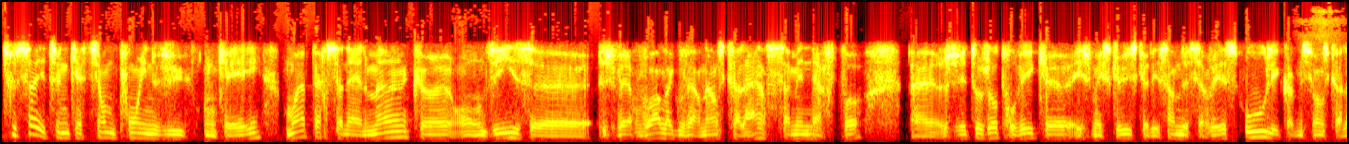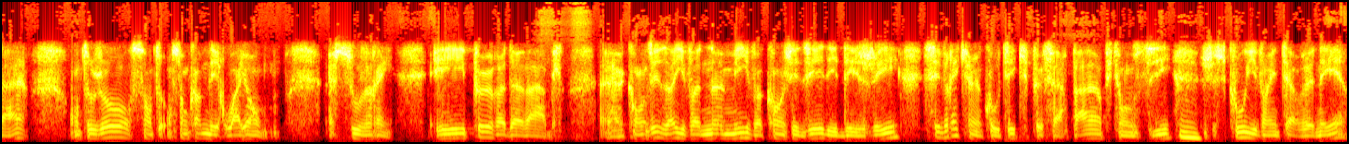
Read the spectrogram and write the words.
tout ça est une question de point de vue, ok. Moi personnellement, qu'on dise, euh, je vais revoir la gouvernance scolaire, ça m'énerve pas. Euh, j'ai toujours trouvé que, et je m'excuse, que les centres de services ou les commissions scolaires ont toujours sont, sont comme des royaumes euh, souverains et peu redevables. qu'on dise, ah, il va nommer, il va congédier des DG, c'est vrai qu'il y a un côté qui peut faire peur, puis qu'on se dit mm. jusqu'où il va intervenir.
